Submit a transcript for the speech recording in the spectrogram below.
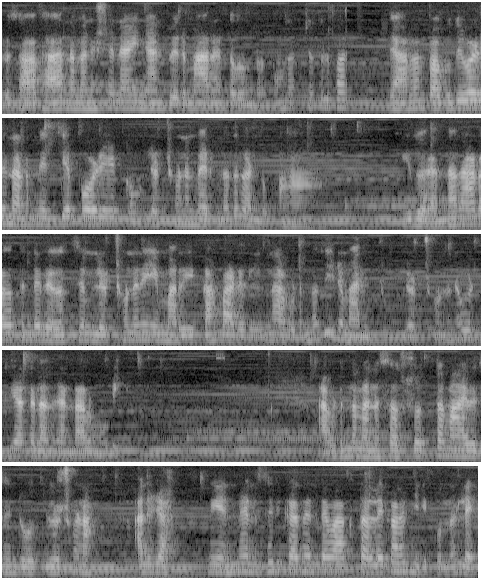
ഒരു സാധാരണ മനുഷ്യനായി ഞാൻ പെരുമാറേണ്ടതുണ്ട്. ഉച്ചത്തിൽ പറഞ്ഞു രാമൻ പകുതി വഴി നടന്നെത്തിയപ്പോഴേക്കും ലക്ഷ്മണൻ വരുന്നത് കണ്ടു. ആ ഈ ദുരന്ത നാടകത്തിന്റെ രഹസ്യം ലക്ഷ്മണനെയും അറിയിക്കാൻ പാടില്ലെന്ന് അവിടുന്ന് തീരുമാനിച്ചു. ലക്ഷ്മണനെ വെട്ടിയാക്കലാണ് രണ്ടാളും കൂടി അവിടുന്ന് മനസ്സ് അസ്വസ്ഥമായ വിധം ചോദിച്ചു ലക്ഷ്മണ അനുജ നീ എന്നെ അനുസരിക്കാതെ എന്റെ വാക്ക് തള്ളിക്കളഞ്ഞിരിക്കുന്നല്ലേ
